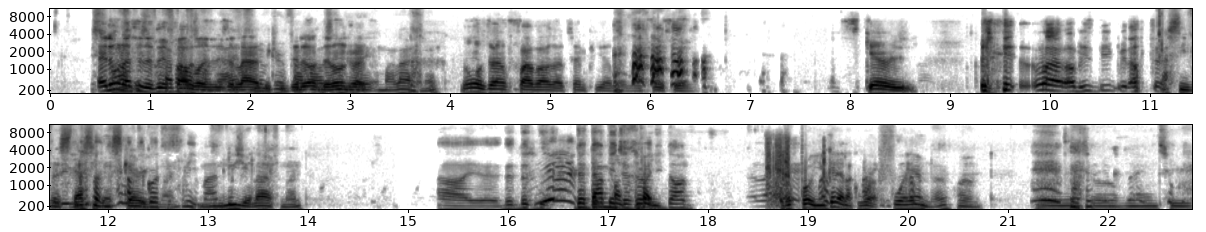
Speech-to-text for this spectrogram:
Anyone that says they're doing five hours is a liar because they don't- they don't drive. In my life, man. No one's driving five hours at 10 p.m. Man. That's scary. Well, I'm just deep in after. That's even. That's just- even have scary, to go to man. sleep, man. You lose your life, man. Ah, yeah. The, the, the, Yeah. the damage is The- already done. Bro, you get it like what? 4 a.m. No. Um, one, two, one, two.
